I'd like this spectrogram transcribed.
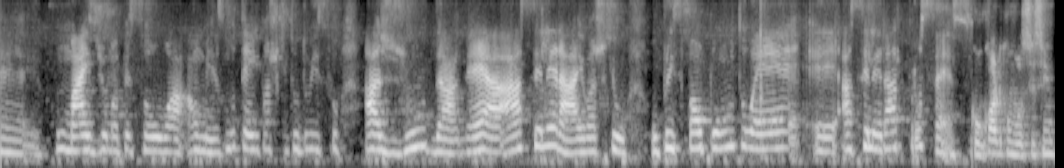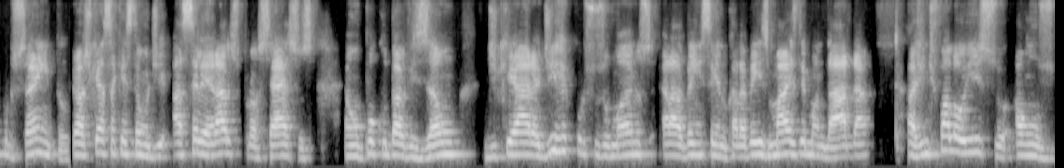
é, com mais de uma pessoa ao mesmo tempo. Acho que tudo isso ajuda né, a acelerar. Eu acho que o, o principal ponto é, é acelerar o processo. Concordo com você 100%. Eu acho que essa questão de acelerar os processos é um pouco da visão de que a área de recursos humanos ela vem sendo cada vez mais demandada. A gente falou isso há uns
